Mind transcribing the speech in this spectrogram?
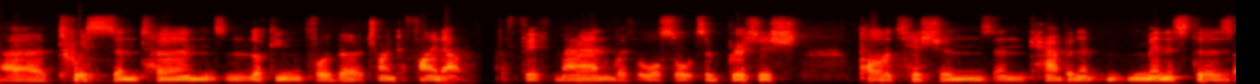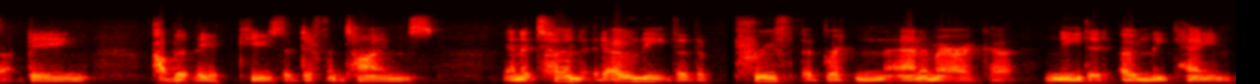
uh, twists and turns and looking for the trying to find out the fifth man with all sorts of British politicians and cabinet ministers being publicly accused at different times. And it turned it only the, the proof that Britain and America needed only came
